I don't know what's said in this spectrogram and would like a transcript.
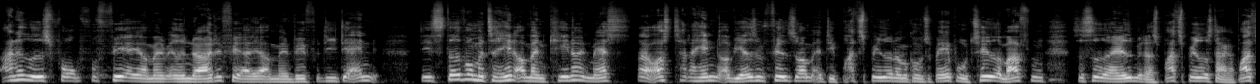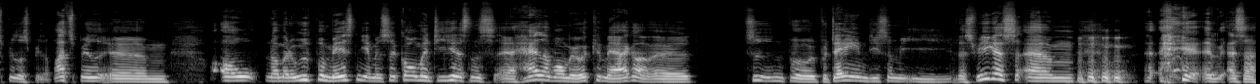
anderledes form for ferie, om man, eller nørdeferie, om man vil, fordi det er, en, det er et sted, hvor man tager hen, og man kender en masse, der også tager derhen, og vi er alle sammen fælles om, at det er brætspil, og når man kommer tilbage på hotellet om aftenen, så sidder alle med deres brætspil og snakker brætspil og spiller brætspil. Øhm, og når man er ude på messen, jamen, så går man de her sådan, uh, haller, hvor man jo ikke kan mærke øh, tiden på, på dagen, ligesom i Las Vegas. Um, altså,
